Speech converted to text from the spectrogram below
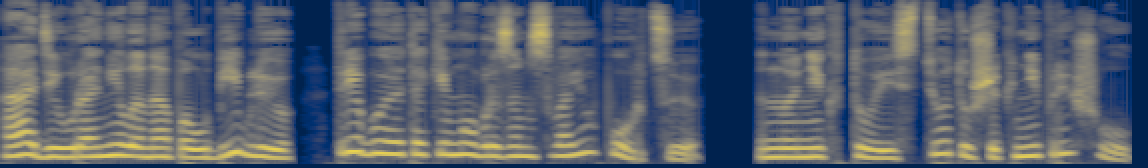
Ади уронила на пол Библию, требуя таким образом свою порцию. Но никто из тетушек не пришел.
